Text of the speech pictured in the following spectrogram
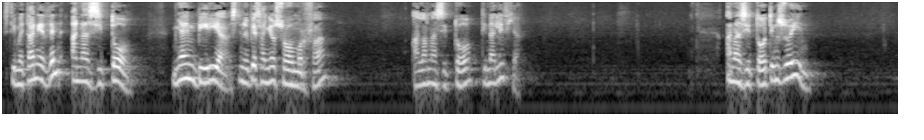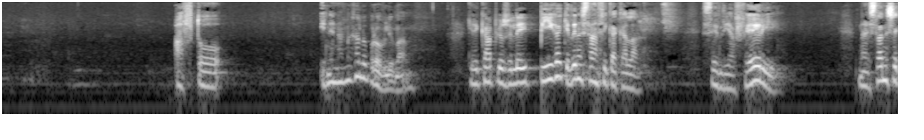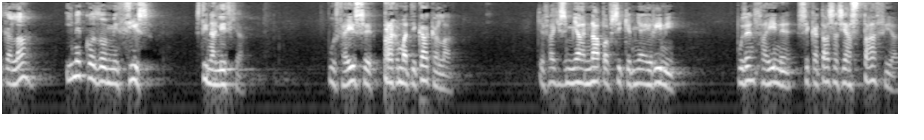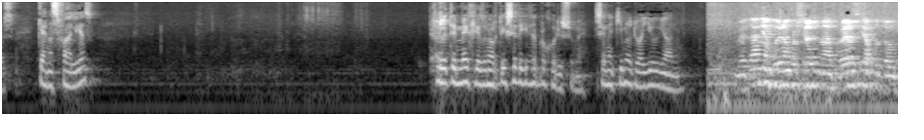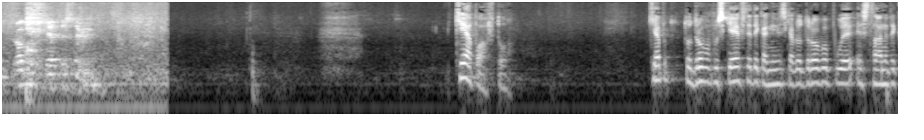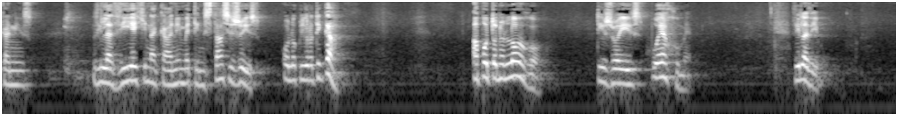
Στη μετάνοια δεν αναζητώ μια εμπειρία στην οποία θα νιώσω όμορφα αλλά αναζητώ την αλήθεια. Αναζητώ την ζωή. Αυτό είναι ένα μεγάλο πρόβλημα. Γιατί κάποιος λέει πήγα και δεν αισθάνθηκα καλά σε ενδιαφέρει να αισθάνεσαι καλά είναι κοδομηθής στην αλήθεια που θα είσαι πραγματικά καλά και θα έχεις μια ανάπαυση και μια ειρήνη που δεν θα είναι σε κατάσταση αστάθειας και ανασφάλειας Θέλετε μέχρι εδώ να ρωτήσετε γιατί θα προχωρήσουμε σε ένα κείμενο του Αγίου Ιάννου. Η μετάνοια μπορεί να προσφέρει να προέρθει από τον τρόπο που σκέφτεστε. Και από αυτό. Και από τον τρόπο που σκέφτεται κανείς και από τον τρόπο που ε, αισθάνεται κανείς. Δηλαδή έχει να κάνει με την στάση ζωής. Ολοκληρωτικά. Από τον λόγο της ζωής που έχουμε. Δηλαδή,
